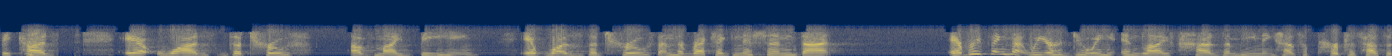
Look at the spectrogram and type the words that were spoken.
because it was the truth of my being. It was the truth and the recognition that everything that we are doing in life has a meaning, has a purpose, has a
